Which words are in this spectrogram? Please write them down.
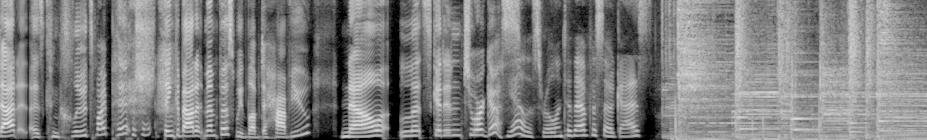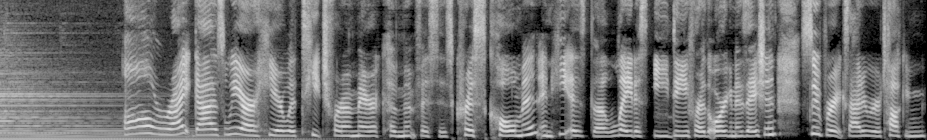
that is, concludes my pitch. Think about it, Memphis. We'd love to have you. Now let's get into our guests. Yeah, let's roll into the episode, guys. Right, guys, we are here with Teach for America Memphis's Chris Coleman, and he is the latest ED for the organization. Super excited. We were talking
